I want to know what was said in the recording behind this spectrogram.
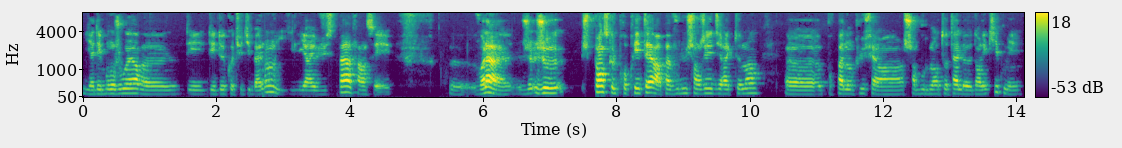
il y a des bons joueurs euh, des, deux côtés du ballon, il y arrive juste pas. Enfin, c'est euh, voilà. Je, je, je, pense que le propriétaire a pas voulu changer directement euh, pour pas non plus faire un chamboulement total dans l'équipe, mais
